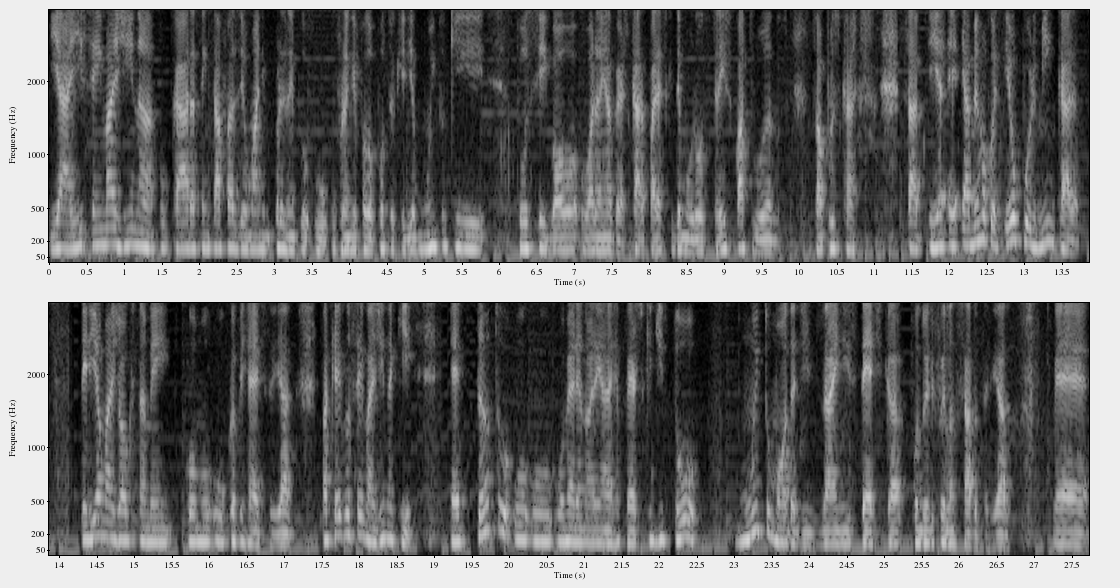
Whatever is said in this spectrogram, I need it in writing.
E aí você imagina o cara tentar fazer uma anime. Por exemplo, o, o Frank falou, puta, eu queria muito que fosse igual o Aranha Verso. Cara, parece que demorou 3, 4 anos só pros caras, sabe? E é, é a mesma coisa. Eu, por mim, cara teria mais jogos também como o Cuphead, tá ligado? Só que aí você imagina que é tanto o, o Homem-Aranha no Aranha Verso que ditou muito moda de design e estética quando ele foi lançado, tá ligado? É,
